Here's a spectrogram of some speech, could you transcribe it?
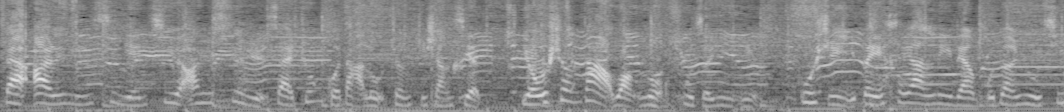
在2004年7月二十四日，在中国大陆正式上线，由盛大网络负责运营。故事以被黑暗力量不断入侵，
